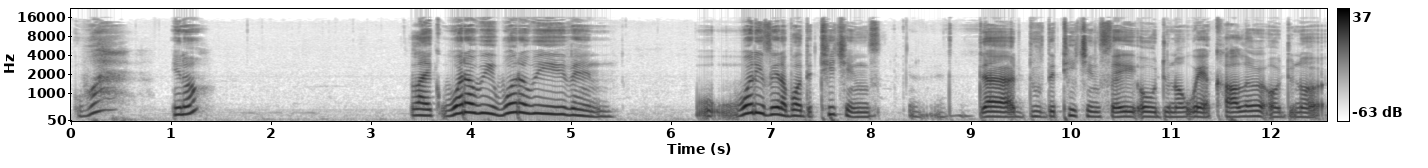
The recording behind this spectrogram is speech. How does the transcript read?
what? You know? Like, what are we, what are we even, what is it about the teachings? Uh, do the teachings say, oh, do not wear color or do not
